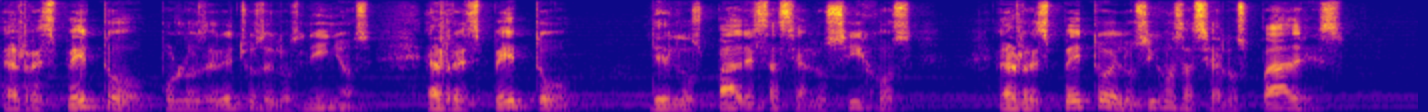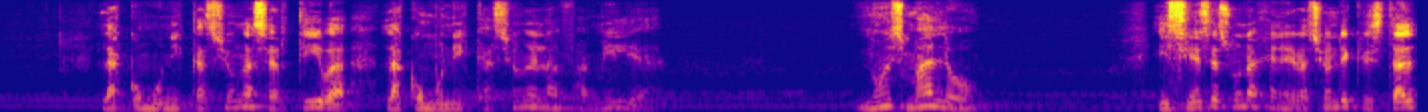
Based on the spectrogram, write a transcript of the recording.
El respeto por los derechos de los niños, el respeto de los padres hacia los hijos, el respeto de los hijos hacia los padres, la comunicación asertiva, la comunicación en la familia. No es malo. Y si esa es una generación de cristal,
